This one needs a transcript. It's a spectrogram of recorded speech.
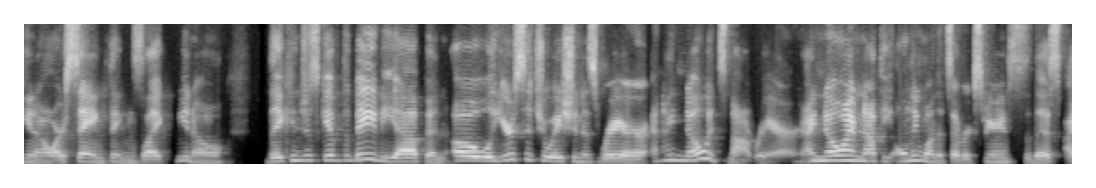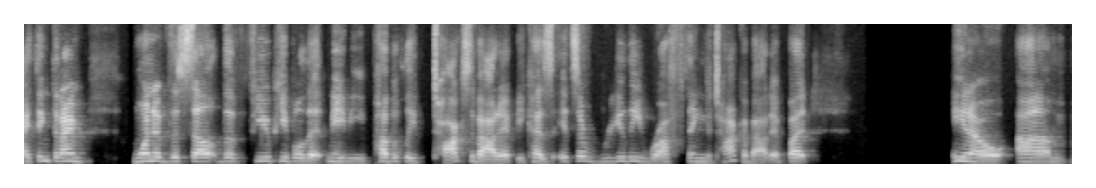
you know, are saying things like, you know, they can just give the baby up and oh well your situation is rare and i know it's not rare. I know i'm not the only one that's ever experienced this. I think that i'm one of the cell the few people that maybe publicly talks about it because it's a really rough thing to talk about it but you know um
